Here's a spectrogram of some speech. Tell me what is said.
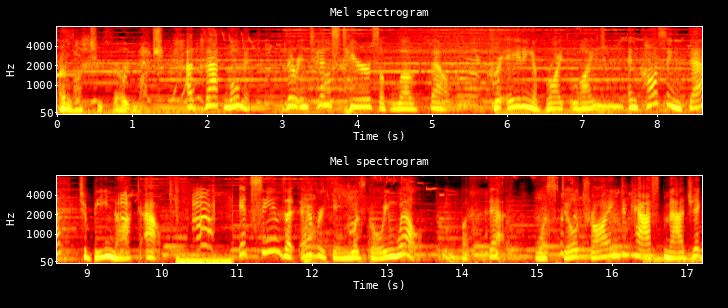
I loved you very much. At that moment, their intense tears of love fell, creating a bright light and causing Death to be knocked out. It seemed that everything was going well, but Death was still trying to cast magic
